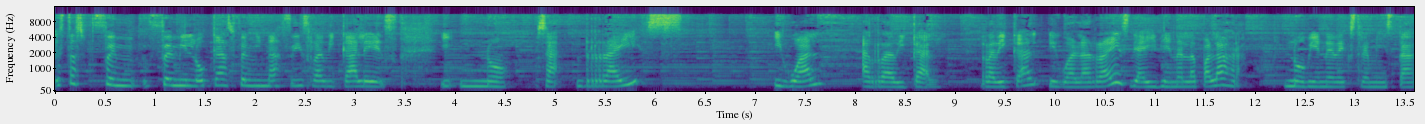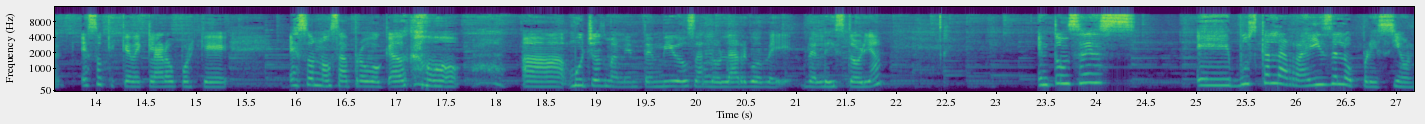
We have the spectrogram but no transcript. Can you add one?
estas femilocas, feminazis radicales y no, o sea, raíz igual a radical radical igual a raíz, de ahí viene la palabra, no viene de extremista. Eso que quede claro porque eso nos ha provocado como muchos malentendidos a lo largo de, la historia. Entonces, eh, busca la raíz de la opresión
